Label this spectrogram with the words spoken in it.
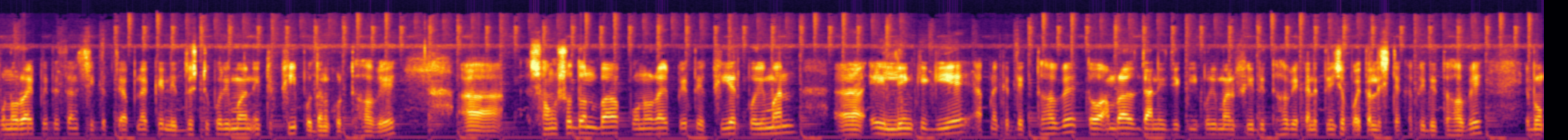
পুনরায় পেতে চান, সেক্ষেত্রে আপনাকে নির্দিষ্ট পরিমাণ একটি ফি প্রদান করতে হবে। সংশোধন বা পুনরায় পেতে ফি এর পরিমাণ এই লিঙ্কে গিয়ে আপনাকে দেখতে হবে। তো আমরা জানি যে কী পরিমাণ ফি দিতে হবে, এখানে তিনশো পঁয়তাল্লিশ টাকা ফি দিতে হবে। এবং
